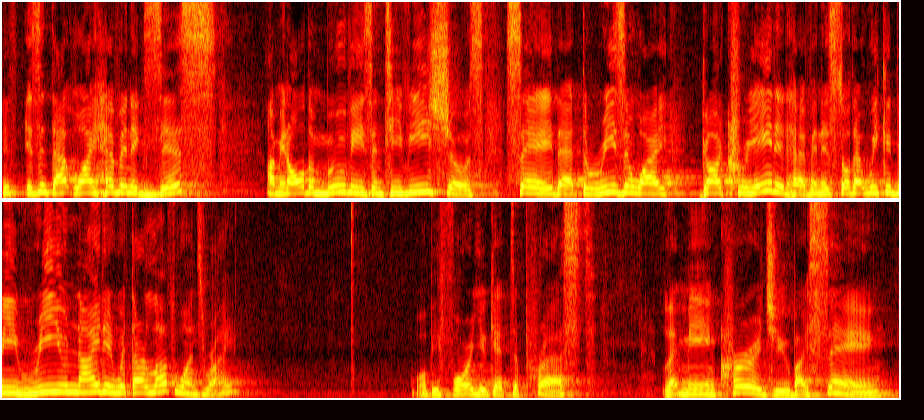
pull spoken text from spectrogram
Isn't that why heaven exists? I mean, all the movies and TV shows say that the reason why God created heaven is so that we could be reunited with our loved ones, right? Well, before you get depressed, let me encourage you by saying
